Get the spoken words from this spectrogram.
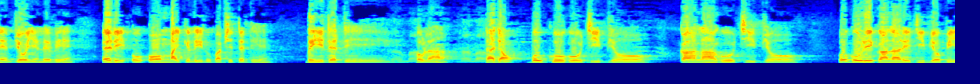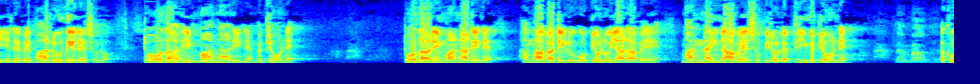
နဲ့ပြောရင်လည်းပဲအဲ့ဒီအိုအောမိုက်ကလေးလိုဘာဖြစ်တတ်တယ်သေတတ်တယ်ဟုတ်လားမှန်ပါဒါကြောင့်ပုဂ္ဂိုလ်ကိုကြည့်ပြော ကာလကိုကြည့်ပြောပုဂ္ဂိုလ်တွေကာလတွေကြည့်ပြောပြီးရင်လည်းပဲဘာလို့သေးလဲဆိုတော့ဒေါသတွေမာနတွေနဲ့မပြောနဲ့ဒေါသတွေမာနတွေနဲ့ဟာငါကဒီလူကိုပြောလို့ရတာပဲငါနိုင်တာပဲဆိုပြီးတော့လည်းဖိမပြောနဲ့မှန်ပါဗျာအခု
